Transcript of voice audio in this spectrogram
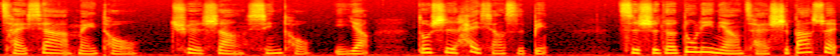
采下眉头，却上心头”一样，都是害相思病。此时的杜丽娘才十八岁，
